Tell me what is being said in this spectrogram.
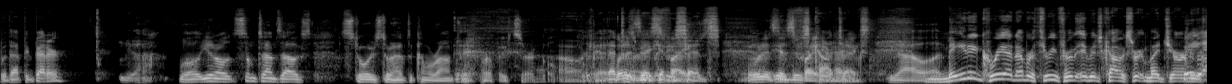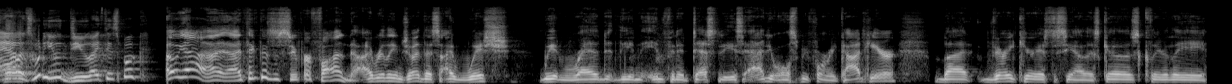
Would that be better? Yeah. Well, you know, sometimes Alex stories don't have to come around to a perfect circle. Okay, that What doesn't make any fight? sense. What is in this this fight you're context? Yeah. well, Made in Korea, number three from Image Comics, written by Jeremy. Wait, but Alex, what do you do? You like this book? Oh yeah, I, I think this is super fun. I really enjoyed this. I wish we had read the Infinite Destinies annuals before we got here, but very curious to see how this goes. Clearly,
